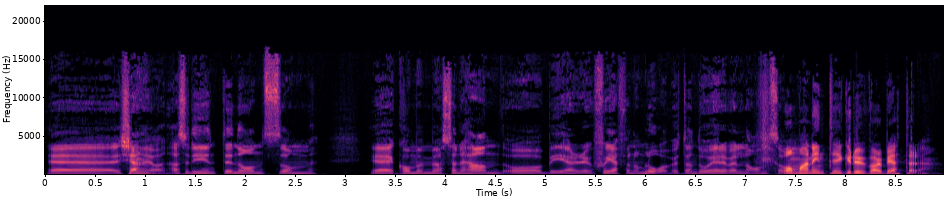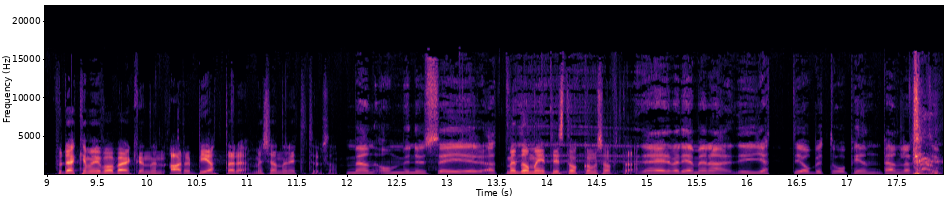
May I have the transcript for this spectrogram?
Eh, känner Mm. jag. Alltså det är ju inte någon som kommer med mössan i hand och ber chefen om lov, utan då är det väl någon som... Om han inte är gruvarbetare. För där kan man ju vara verkligen en arbetare men tjäna 90 000. Men om vi nu säger att... Men de är inte i Stockholm så ofta. Nej, det var det jag menar. Det är jättejobbigt då att pen- pendla till typ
